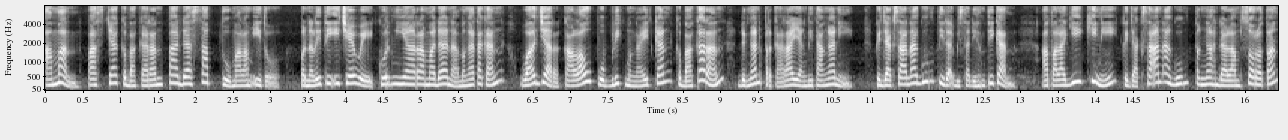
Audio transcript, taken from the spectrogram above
aman pasca kebakaran pada Sabtu malam itu. Peneliti ICW Kurnia Ramadana mengatakan wajar kalau publik mengaitkan kebakaran dengan perkara yang ditangani. Kejaksaan Agung tidak bisa dihentikan. Apalagi kini Kejaksaan Agung tengah dalam sorotan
